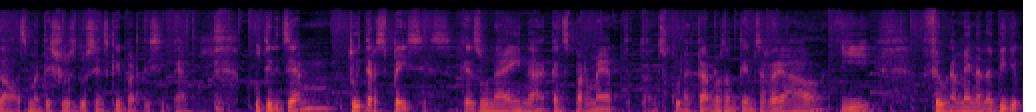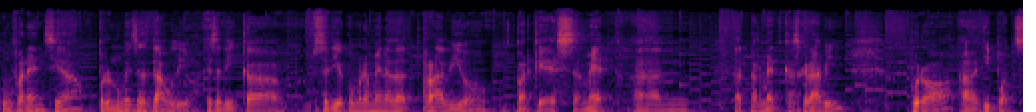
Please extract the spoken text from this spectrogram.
dels mateixos docents que hi participem. Utilitzem Twitter Spaces, que és una eina que ens permet doncs, connectar-nos en temps real i fer una mena de videoconferència, però només és d'àudio. És a dir, que seria com una mena de ràdio perquè s'emet, et permet que es gravi, però eh, hi, pots,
